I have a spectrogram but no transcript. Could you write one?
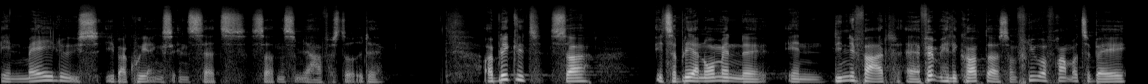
en mageløs evakueringsindsats, sådan som jeg har forstået det. Øjeblikkeligt så etablerer nordmændene øh, en linjefart af fem helikoptere, som flyver frem og tilbage.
